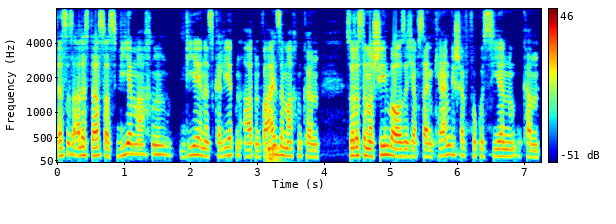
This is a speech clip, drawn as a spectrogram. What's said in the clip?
das ist alles das, was wir machen, wir in einer skalierten Art und Weise machen können, so dass der Maschinenbauer sich auf sein Kerngeschäft fokussieren kann,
